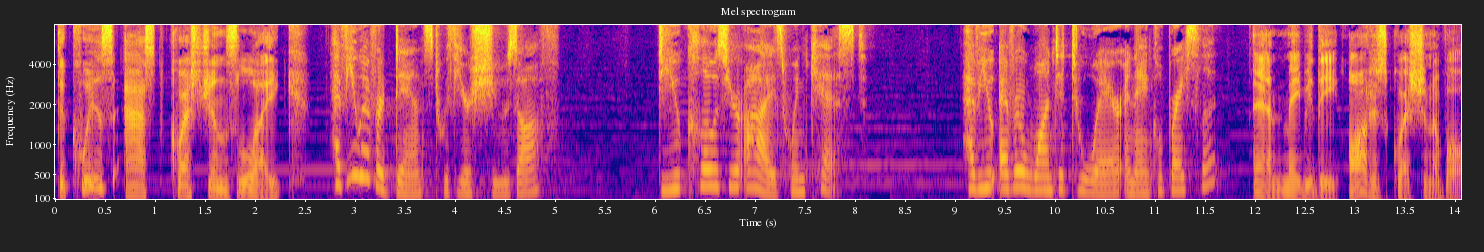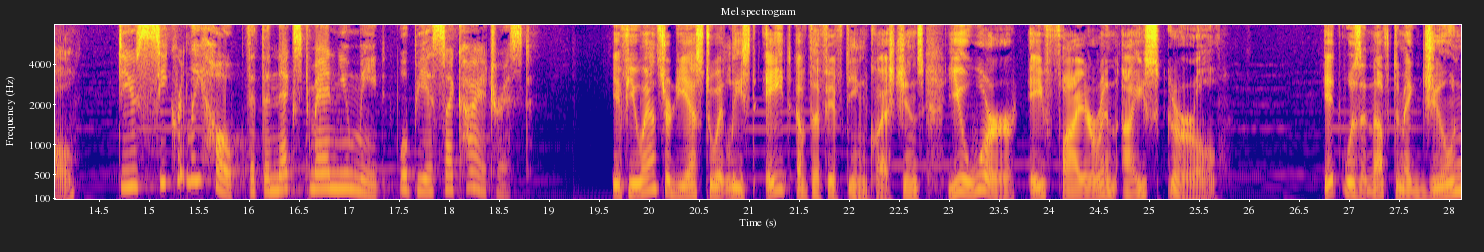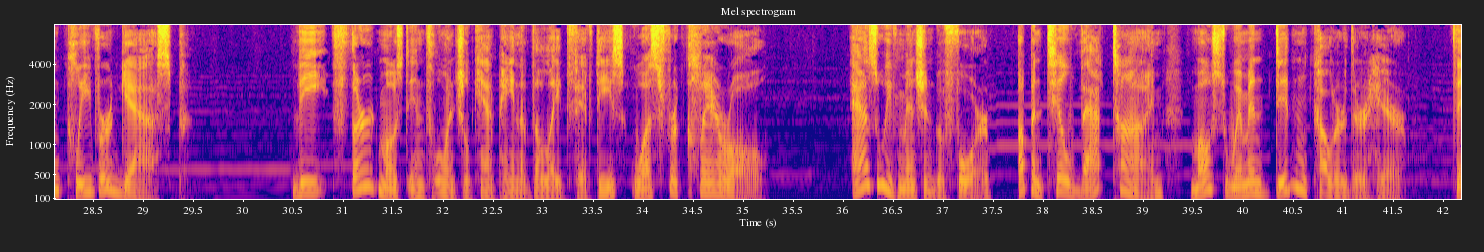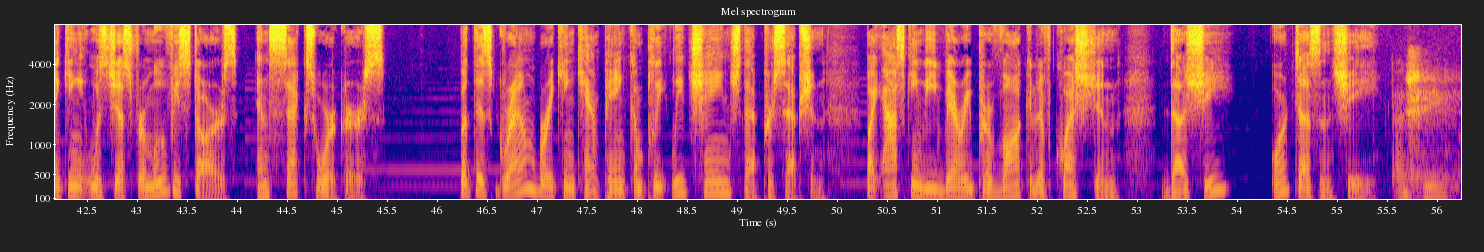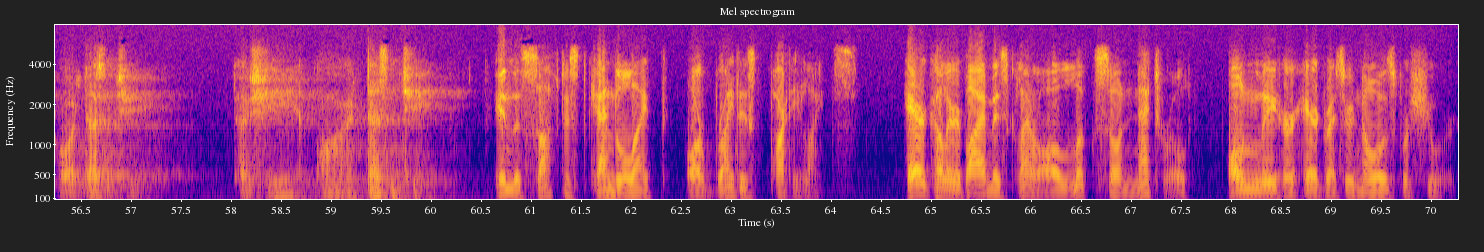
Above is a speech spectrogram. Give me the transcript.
The quiz asked questions like Have you ever danced with your shoes off? Do you close your eyes when kissed? Have you ever wanted to wear an ankle bracelet? And maybe the oddest question of all Do you secretly hope that the next man you meet will be a psychiatrist? if you answered yes to at least eight of the 15 questions, you were a fire and ice girl. It was enough to make June Cleaver gasp. The third most influential campaign of the late 50s was for Clairol. As we've mentioned before, up until that time, most women didn't color their hair, thinking it was just for movie stars and sex workers. But this groundbreaking campaign completely changed that perception by asking the very provocative question Does she or doesn't she? Does she or doesn't she? Does she or doesn't she? In the softest candlelight or brightest party lights. Hair color by Miss Clairol looks so natural, only her hairdresser knows for sure.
